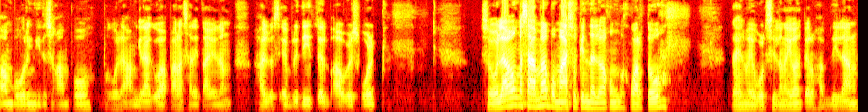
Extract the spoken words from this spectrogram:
ang boring dito sa kampo. Pag wala kang ginagawa, parang sanay tayo ng halos everyday 12 hours work. So, wala akong kasama. Pumasok yung dalawa kong kwarto. Dahil may work sila ngayon, pero half day lang.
